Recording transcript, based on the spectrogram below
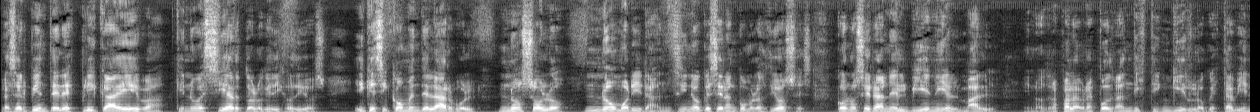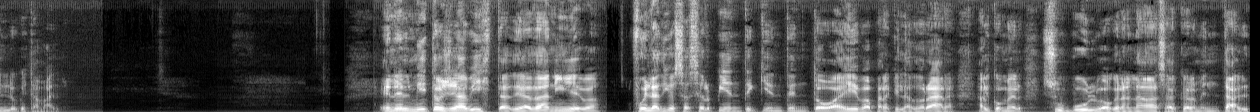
La serpiente le explica a Eva que no es cierto lo que dijo Dios y que si comen del árbol no solo no morirán, sino que serán como los dioses, conocerán el bien y el mal, en otras palabras, podrán distinguir lo que está bien y lo que está mal. En el mito ya vista de Adán y Eva, fue la diosa serpiente quien tentó a Eva para que la adorara al comer su bulbo o granada sacramental,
